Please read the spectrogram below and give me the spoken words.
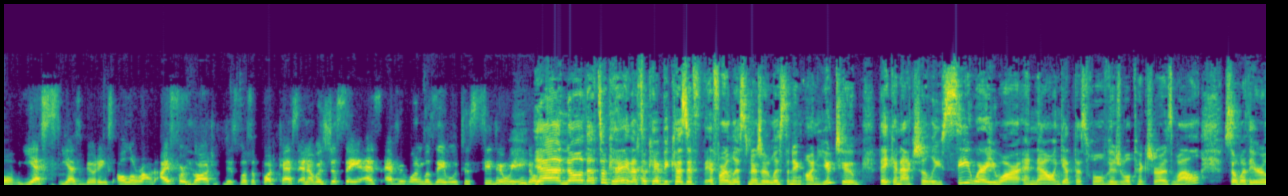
Oh, yes, yes, buildings all around. I forgot yeah. this was a podcast and I was just saying as everyone was able to see the window. Yeah, no, that's okay. That's okay because if if our listeners are listening on YouTube, they can actually see where you are and now and get this whole visual picture as well. So whether you're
